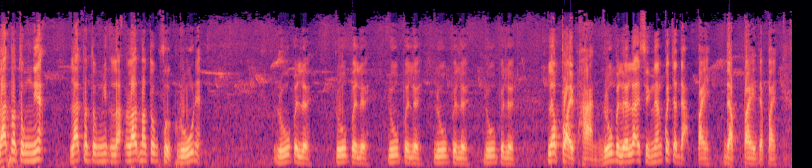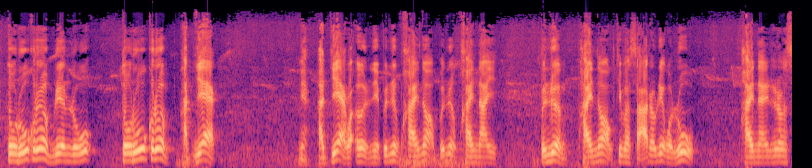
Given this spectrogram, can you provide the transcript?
ลัดมาตรงเนี้ยลัดมาตรงนี้ลัดมาตรงฝึกรู้เนี่ย รู้ไปเลย รู้ไปเลย รู้ไปเลย รู้ไปเลย รู้ไปเลย แล้วปล่อยผ่านรู้ไปเลยแล้วสิ่งนั้นก็จะดับไป ดับไปดับไป ตัวรู้ก็เริ่มเรียนรู้ ตัวรู้ก็เริ่มหัดแยกเนี่ยหัดแยกว่าเออเนี่ยเป็นเรื่องภายนอก เป็นเรื่องภายใน เป็นเรื่องภายนอกที่ภาษาเราเรียกว่ารูป ภายในเราภา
